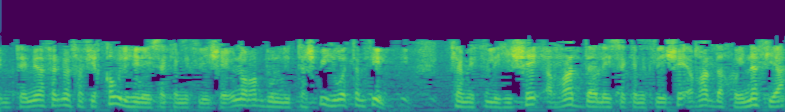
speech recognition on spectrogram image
ابن تيمية فرمى ففي قوله ليس كمثله شيء رد للتشبيه والتمثيل كمثله شيء الرد ليس كمثله شيء الرد خوي نفيا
